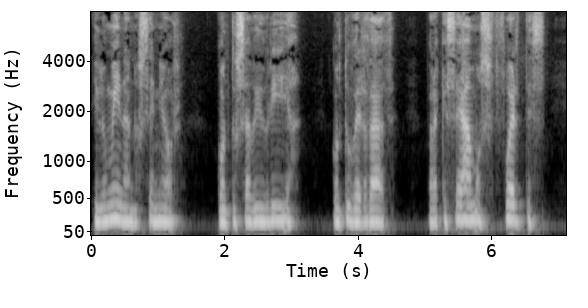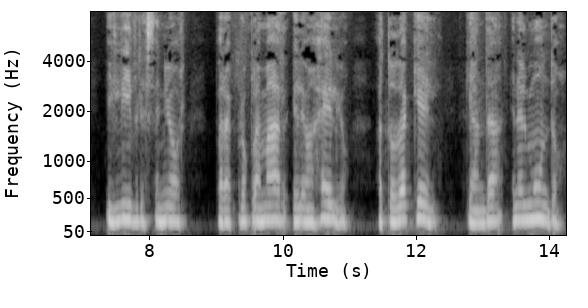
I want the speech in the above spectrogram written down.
Ilumínanos, Señor, con tu sabiduría, con tu verdad, para que seamos fuertes y libres, Señor, para proclamar el Evangelio a todo aquel que anda en el mundo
